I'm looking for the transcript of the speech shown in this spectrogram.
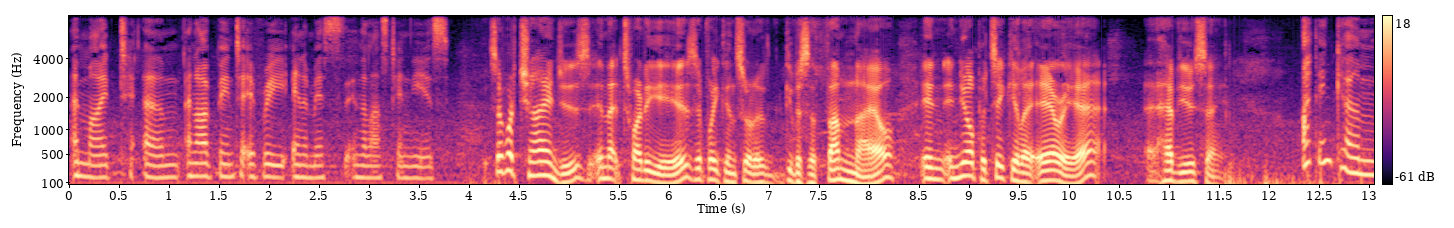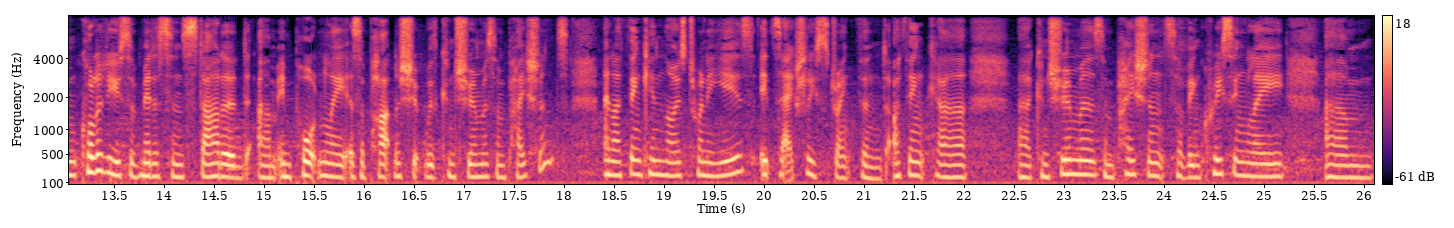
and my t- um, and I've been to every NMS in the last 10 years. So, what changes in that 20 years, if we can sort of give us a thumbnail, in, in your particular area, have you seen? I think um, quality use of medicine started um, importantly as a partnership with consumers and patients, and I think in those 20 years it's actually strengthened. I think uh, uh, consumers and patients have increasingly um,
